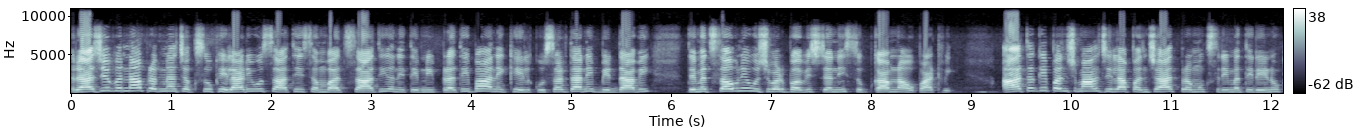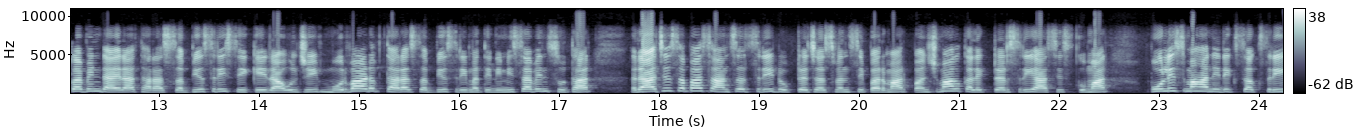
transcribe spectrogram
રાજ્યભરના પ્રજ્ઞાચક્ષુ ખેલાડીઓ સાથે સંવાદ સાધી અને તેમની પ્રતિભા અને ખેલ કુશળતાને બિરદાવી તેમજ સૌને ઉજ્જવળ ભવિષ્યની શુભકામનાઓ પાઠવી. આ તકે પંચમહાલ જિલ્લા પંચાયત પ્રમુખ શ્રીમતી રેણુકાબેન ડાયરા, ધારાસભ્ય શ્રી સી કે રાહુલજી, મોરવા હડપ ધારાસભ્ય શ્રીમતી નિમિષાબેન સુથાર, રાજ્યસભા સાંસદ Shri doctor Jaswantsinh Parmar, Panchmahal collector Shri Ashish Kumar, police મહાનિરીક્ષક શ્રી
